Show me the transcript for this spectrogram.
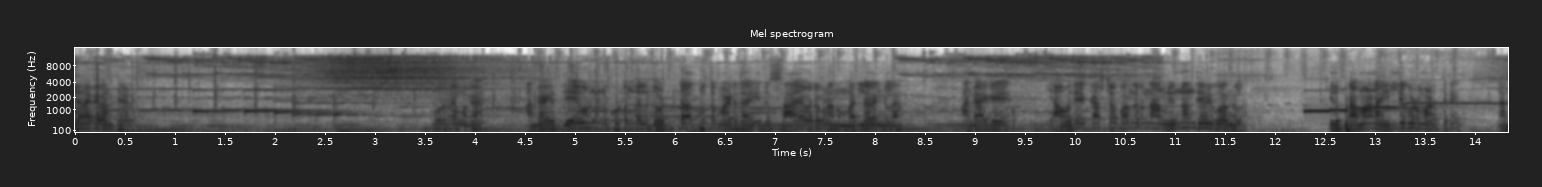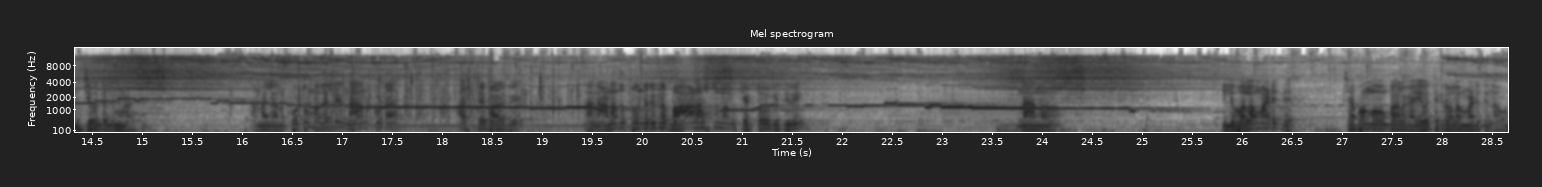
ದಿನಕರ್ ಅಂತ ಹೇಳಿ ಮೂರನೇ ಮಗ, ಹಂಗಾಗಿ ದೇವರು ನನ್ನ ಕುಟುಂಬದಲ್ಲಿ ದೊಡ್ಡ ಅದ್ಭುತ ಮಾಡಿದ, ಇದು ಸಾಯೋವರೆಗೂ ನಾನು ಮರ್ಲಿರಂಗಿಲ್ಲ ಹಂಗಾಗಿ ಯಾವುದೇ ಕಷ್ಟ ಬಂದರೂ ನಾನು ಇನ್ನೊಂದು ದೇವ್ರಿಗೆ ಹೋಗಂಗಿಲ್ಲ. ಇದು ಪ್ರಮಾಣ ಇಲ್ಲಿ ಕೂಡ ಮಾಡ್ತೀನಿ, ನನ್ನ ಜೀವನದಲ್ಲಿ ಮಾಡ್ತೀನಿ. ಆಮೇಲೆ ನನ್ನ ಕುಟುಂಬದಲ್ಲಿ ನಾನು ಕೂಡ ಅಷ್ಟೇ ಬಾಳ್ವಿ ನಾನು ಹಣದ ತೊಂದರೆಯಿಂದ ಭಾಳಷ್ಟು ನಾನು ಕೆಟ್ಟು ಹೋಗಿದ್ದೀವಿ. ನಾನು ಇಲ್ಲಿ ಹೊಲ ಮಾಡಿದ್ದೆ. ಚಪಮ್ಮ ಬಾಲಕ ಐವತ್ತು ಎಕರೆ ಹೊಲ ಮಾಡಿದ್ದೆ ನಾವು.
